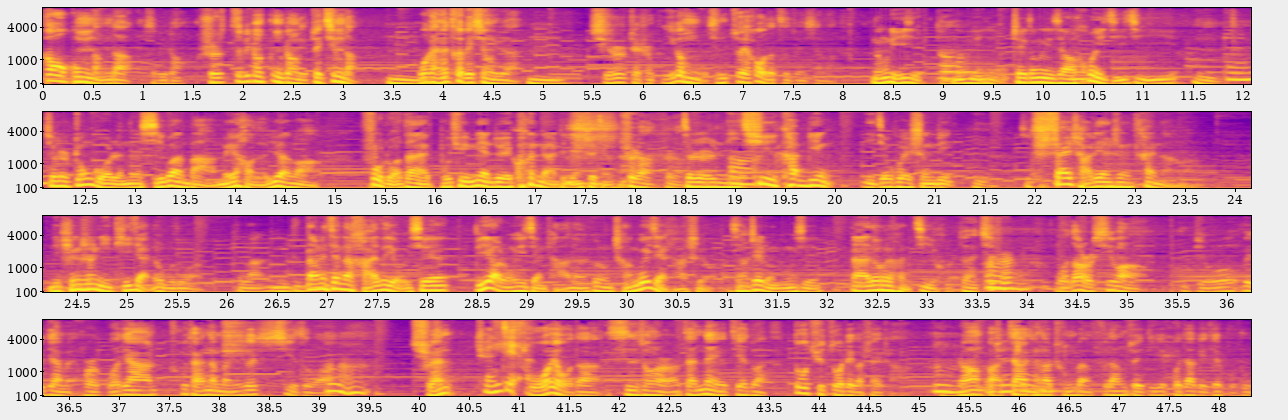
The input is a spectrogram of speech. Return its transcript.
高功能的自闭症，是自闭症重症里最轻的，嗯，我感觉特别幸运。嗯其实这是一个母亲最后的自尊心了。能理解，嗯能理解。这东西叫讳疾忌医，嗯，嗯，就是中国人呢习惯把美好的愿望附着在不去面对困难这件事情上。是的，是的，就是你嗯去看病，你就会生病。嗯，就筛查这件事情太难了，你平时你体检都不做，对吧？你当然现在孩子有一些比较容易检查的各种常规检查是有的，像这种东西大家都会很忌讳。对。其实嗯我倒是希望，比如卫健委或者国家出台那么一个细则，嗯嗯，全全检，所有的新生儿在那个阶段都去做这个筛查，嗯，然后把家庭的成本负担最低，国家给些补助，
